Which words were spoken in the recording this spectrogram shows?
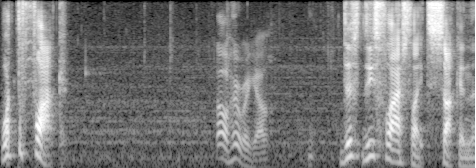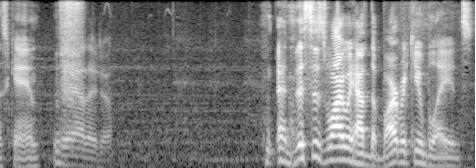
What the fuck? Oh, here we go. This These flashlights suck in this game. Yeah, they do. And this is why we have the barbecue blades.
